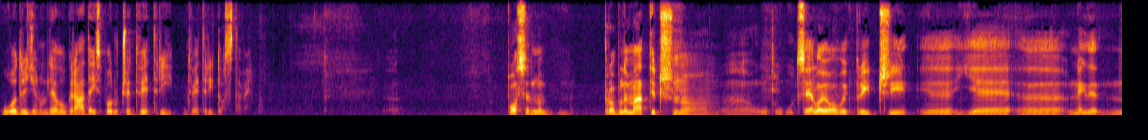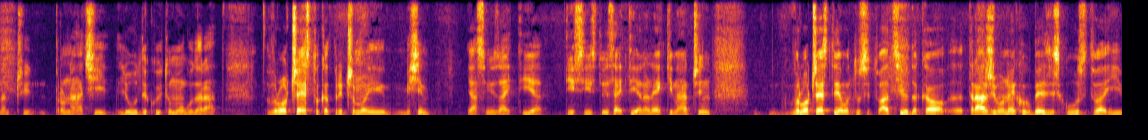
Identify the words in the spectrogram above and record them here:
u određenom delu grada isporuče 2-3 2-3 dostave. Posebno problematično u, u celoj ovoj priči je negde znači, pronaći ljude koji tu mogu da rade. Vrlo često kad pričamo i, mislim, ja sam iz IT-a, ti si isto iz IT-a na neki način, vrlo često imamo tu situaciju da kao e, tražimo nekog bez iskustva i e,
